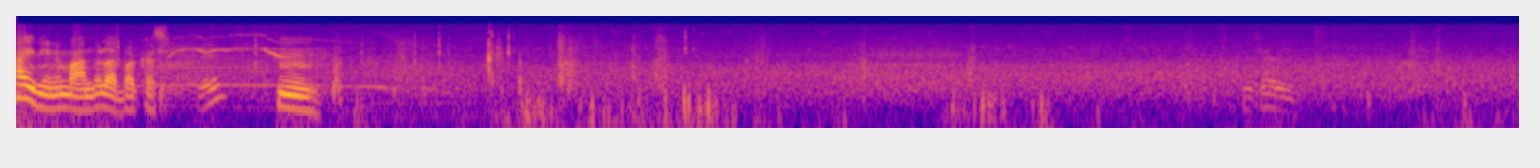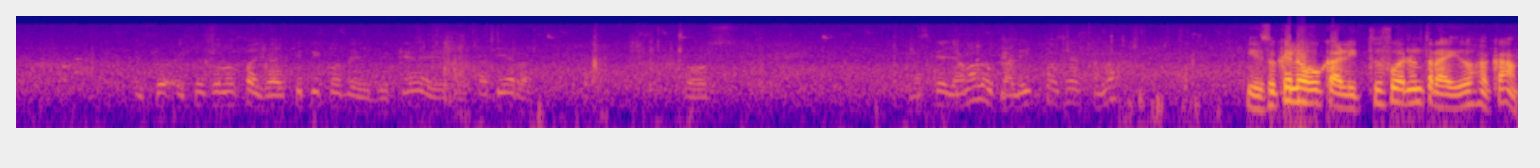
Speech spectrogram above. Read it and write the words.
Ahí vienen bajando las vacas. ¿Sí? Mm. estos son los paisajes típicos de, qué? de esta tierra. Los, ¿cómo es que llaman eucaliptos esto, no? Y eso que los eucaliptos fueron traídos acá.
